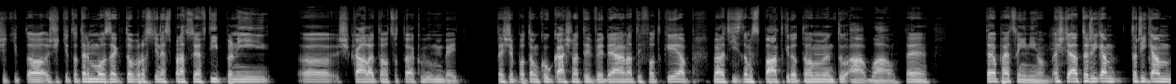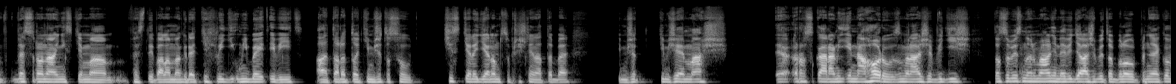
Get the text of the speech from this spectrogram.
že ti, to, že ti to ten mozek to prostě nespracuje v té plné uh, škále toho, co to jako umí být. Takže potom koukáš na ty videa, na ty fotky a vracíš se tam zpátky do toho momentu a wow, to je, to je úplně co jiného. Ještě já to říkám, to říkám ve srovnání s těma festivalama, kde těch lidí umí být i víc, ale tohle to tím, že to jsou čistě lidi jenom, co přišli na tebe, tím, že, tím, že je máš eh, rozkládaný i nahoru, znamená, že vidíš to, co bys normálně neviděla, že by to bylo úplně jako,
